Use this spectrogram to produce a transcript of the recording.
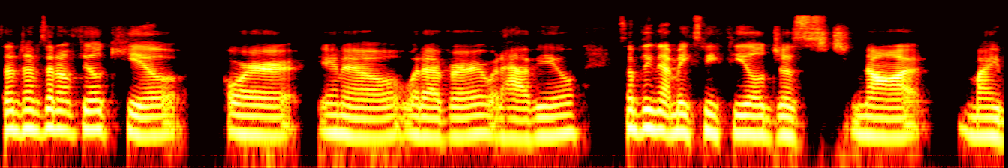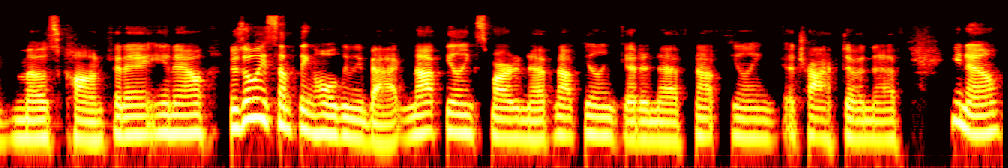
Sometimes I don't feel cute or, you know, whatever, what have you. Something that makes me feel just not my most confident you know there's always something holding me back not feeling smart enough not feeling good enough not feeling attractive enough you know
